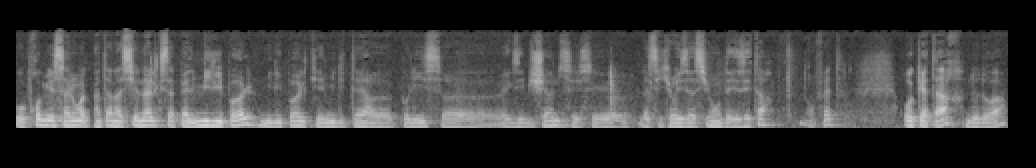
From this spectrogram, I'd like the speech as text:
au premier salon international qui s'appelle Millipol. Millipol qui est Militaire euh, Police euh, Exhibition, c'est euh, la sécurisation des États en fait, au Qatar de Doha.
